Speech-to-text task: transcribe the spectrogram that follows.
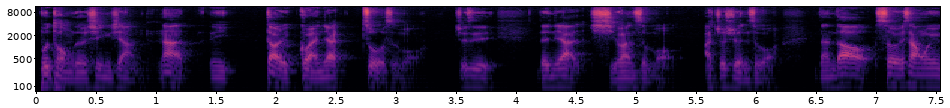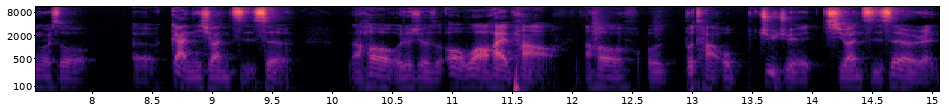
不同的性向，那你到底管人家做什么？就是人家喜欢什么啊，就选什么？难道社会上会因为说，呃，干你喜欢紫色，然后我就觉得说，哦，我好害怕哦，然后我不谈，我拒绝喜欢紫色的人。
